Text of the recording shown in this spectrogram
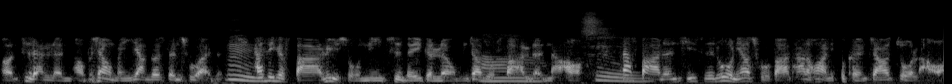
呃自然人哦，不像我们一样都生出来的。嗯，他是一个法律所拟制的一个人，我们叫做法人呐哈。是。那法人其实，如果你要处罚他的话，你不可能叫他坐牢啊。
